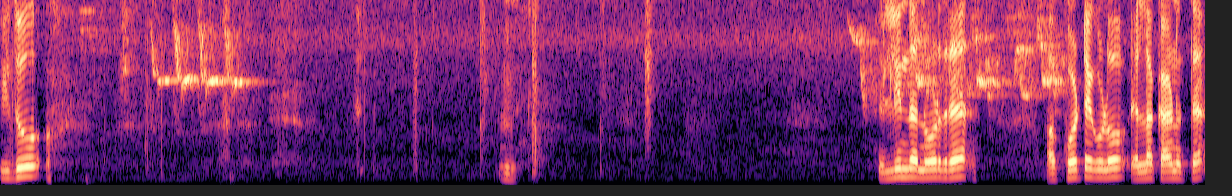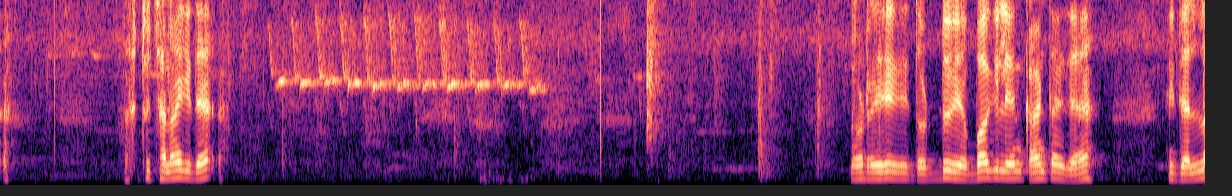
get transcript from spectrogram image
ಇದು ಇಲ್ಲಿಂದ ನೋಡಿದ್ರೆ ಆ ಕೋಟೆಗಳು ಎಲ್ಲ ಕಾಣುತ್ತೆ. ಅಷ್ಟು ಚೆನ್ನಾಗಿದೆ. ನೋಡ್ರಿ, ದೊಡ್ಡ ಹೆಬ್ಬಾಗಿಲು ಏನು ಕಾಣ್ತಾ ಇದೆ. ಇದೆಲ್ಲ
